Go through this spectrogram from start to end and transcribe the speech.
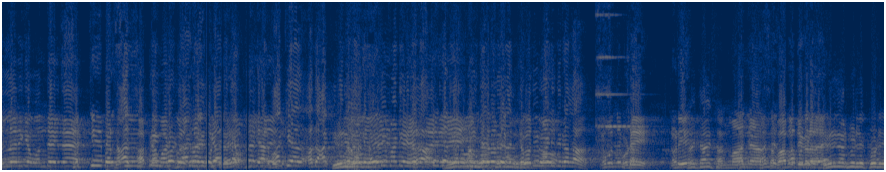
ಎಲ್ಲರಿಗೆ ಒಂದೇ ಇದೆ. ಮಾಡಿದಿರಲ್ಲ ನೋಡಿ ನೋಡಿ. ಸನ್ಮಾನ್ಯ ಸಭಾಪತಿಗಳೇ. ಬಿಡ್ರಿ ಕೂಡ್ರಿ.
